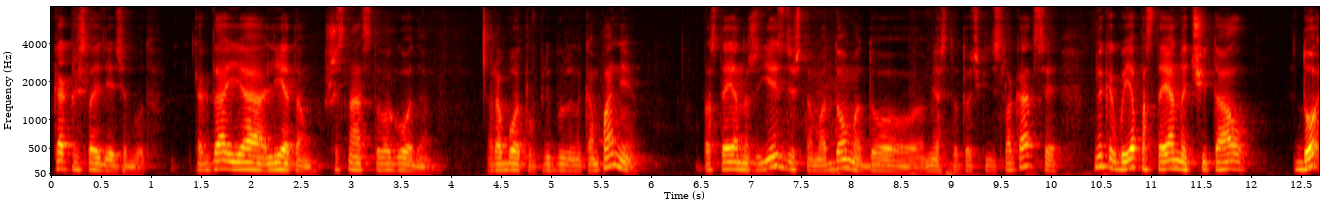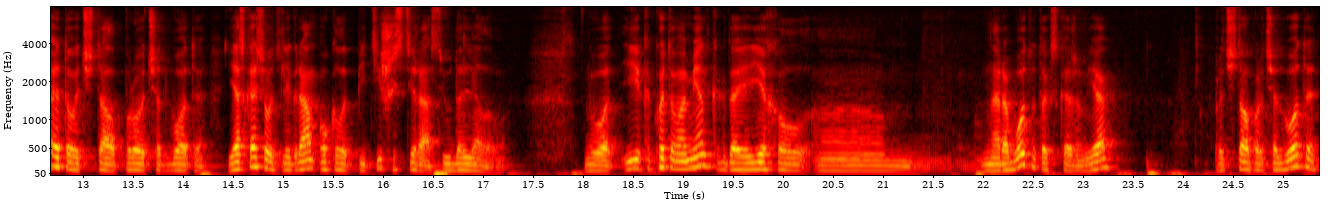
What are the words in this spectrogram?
как пришла идея чат-ботов? Когда я летом 2016 года работал в предвыборной компании, постоянно же ездишь там от дома до места точки дислокации, ну и как бы я постоянно читал, до этого читал про чат-боты, я скачивал Telegram около 5-6 раз и удалял его. Вот. И какой-то момент, когда я ехал э, на работу, так скажем, я прочитал про чат-боты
